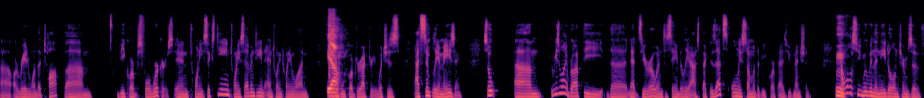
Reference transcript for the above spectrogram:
uh, are rated one of the top um, B Corps for workers in 2016, 2017, and 2021 yeah. B Corp directory, which is that's simply amazing. So um, the reason why I brought up the the net zero and sustainability aspect is that's only some of the B Corp, as you mentioned. Mm. How else are you moving the needle in terms of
